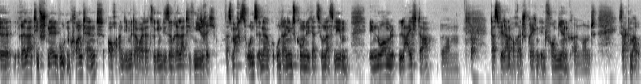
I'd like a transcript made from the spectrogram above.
äh, relativ schnell guten Content auch an die Mitarbeiter zu geben, die sind relativ niedrig. Das macht es uns in der Unternehmenskommunikation das Leben enorm leichter, ähm, dass wir dann auch entsprechend informieren können. Und ich sage mal,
